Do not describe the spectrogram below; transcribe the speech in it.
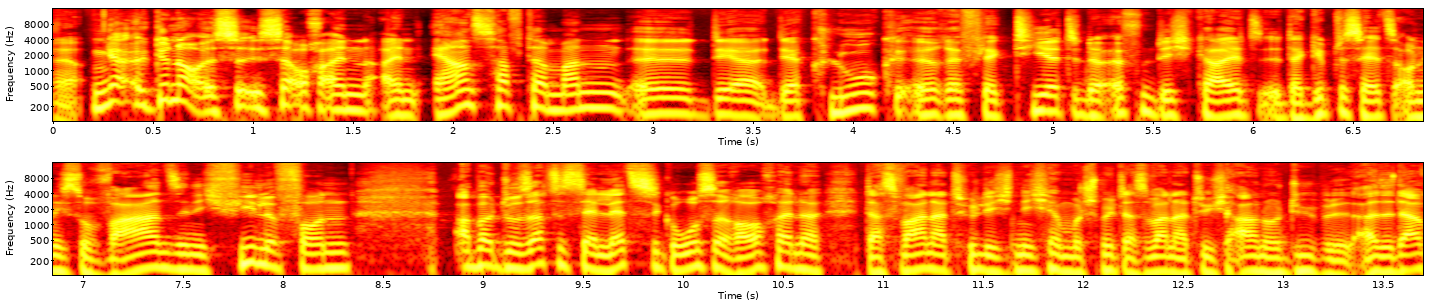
ja. ja. genau. Es ist ja auch ein, ein ernsthafter Mann, äh, der, der klug äh, reflektiert in der Öffentlichkeit. Da gibt es ja jetzt auch nicht so wahnsinnig viele von. Aber du sagtest, der letzte große Raucher, das war natürlich nicht Helmut Schmidt, das war natürlich Arno Dübel. Also da,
